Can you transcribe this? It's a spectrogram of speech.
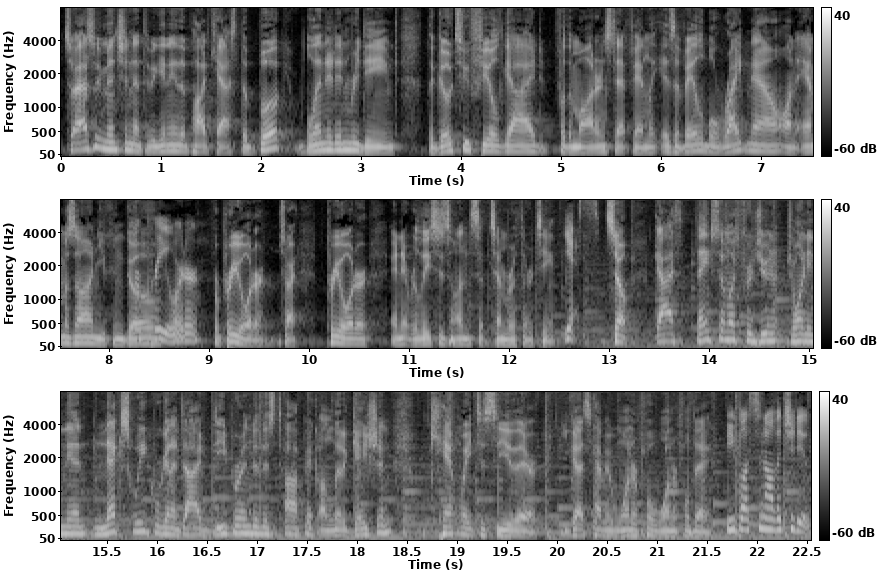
So, as we mentioned at the beginning of the podcast, the book, Blended and Redeemed, the go to field guide for the modern step family, is available right now on Amazon. You can go For pre-order. For pre order. Sorry, pre order. And it releases on September 13th. Yes. So, guys, thanks so much for jo- joining in. Next week, we're going to dive deeper into this topic on litigation. We can't wait to see you there. You guys have a wonderful, wonderful day. Be blessed in all that you do.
